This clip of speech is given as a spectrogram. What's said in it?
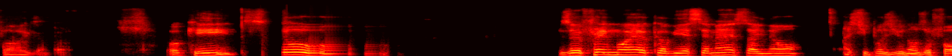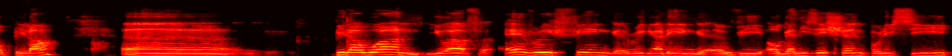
for example. Okay, so the framework of the SMS, I know, I suppose you know the four pillar. Uh, pillar one, you have everything regarding uh, the organization, policy,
